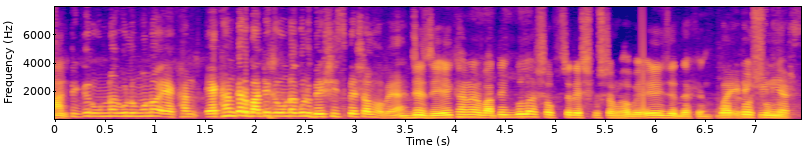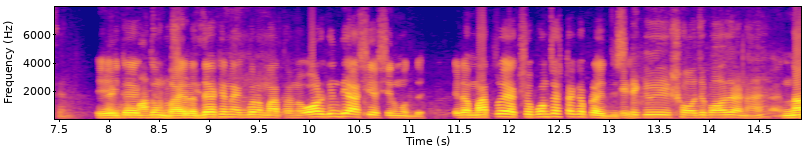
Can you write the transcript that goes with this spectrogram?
বাটিকের উন্নাগুলো মনে হয় এখান এখানকার বাটিকের উন্নাগুলো বেশি স্পেশাল হবে হ্যাঁ? জি জি এইখানের বাটিকগুলা সবচেয়ে স্পেশাল হবে। এই যে দেখেন কত সুন্দর। এইটা একদম বাইরে দেখেন একবার মাথা অর্গেন্দি আশি আশির মধ্যে। এটা মাত্র একশো পঞ্চাশ টাকা প্রাইস দিচ্ছে এটা কি সহজে পাওয়া যায় না হ্যাঁ? না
